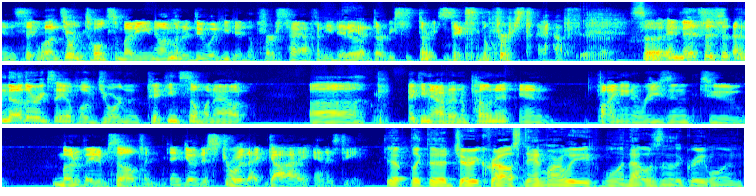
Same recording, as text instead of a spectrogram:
and said, well, Jordan told somebody, you know, I'm going to do what he did in the first half. And he did. Yeah. He had 30, 36 in the first half. Yeah. So, and that's just another example of Jordan picking someone out, uh, picking out an opponent and finding a reason to motivate himself and, and go destroy that guy and his team. Yep. Like the Jerry Krause, Dan Majerle one. That was another great one.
